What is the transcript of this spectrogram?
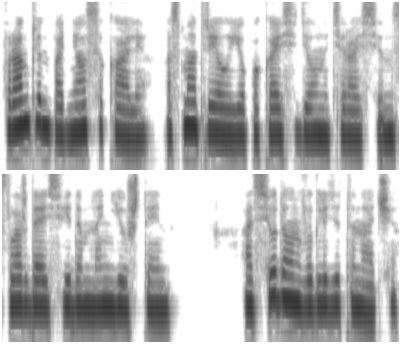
Франклин поднялся к Али, осмотрел ее, пока я сидел на террасе, наслаждаясь видом на Ньюштейн. Отсюда он выглядит иначе.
